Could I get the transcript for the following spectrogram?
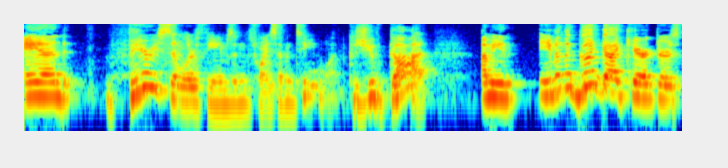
And very similar themes in the 2017 one. Because you've got, I mean, even the good guy characters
